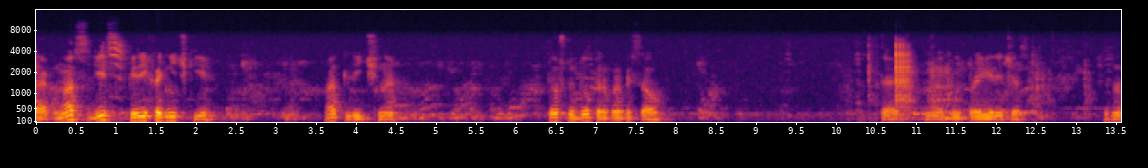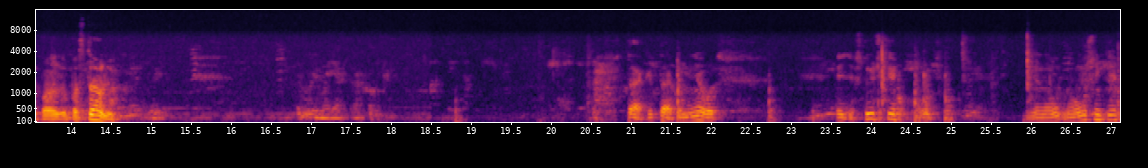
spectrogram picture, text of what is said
Так, у нас здесь переходнички. Отлично. То, что доктор прописал. Так, надо будет проверить сейчас. Сейчас на паузу поставлю. Так, итак, у меня вот эти штучки. Вот, наушники.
